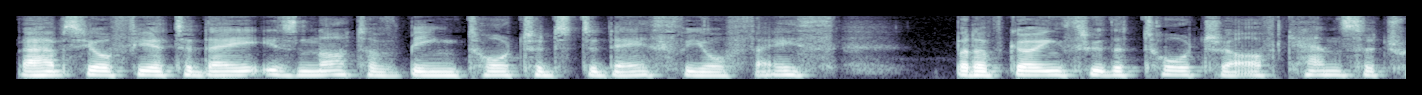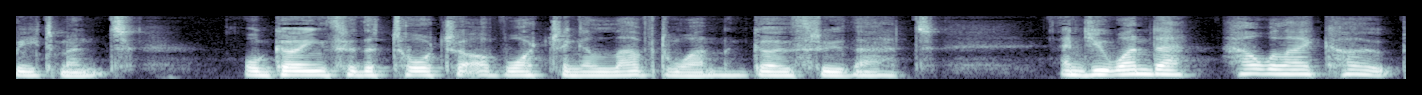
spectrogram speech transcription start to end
Perhaps your fear today is not of being tortured to death for your faith, but of going through the torture of cancer treatment, or going through the torture of watching a loved one go through that. And you wonder, how will I cope?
